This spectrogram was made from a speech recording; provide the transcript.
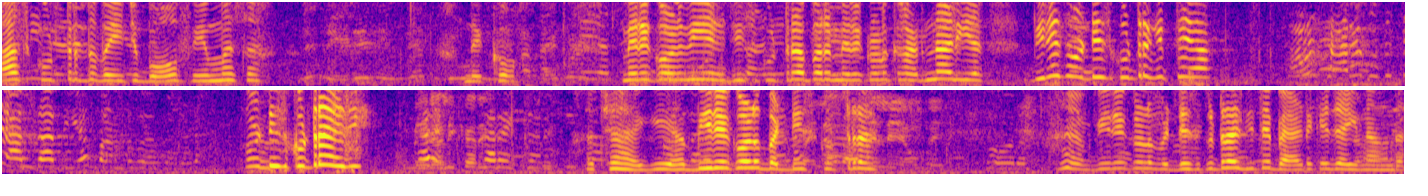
ਆ ਸਕੂਟਰ ਦੁਬਈ 'ਚ ਬਹੁਤ ਫੇਮਸ ਆ। ਦੇਖੋ, ਮੇਰੇ ਕੋਲ ਵੀ ਇਹ ਜੀ ਸਕੂਟਰ ਆ, ਪਰ ਮੇਰੇ ਕੋਲ ਖੜਨ ਵਾਲੀ ਆ। ਵੀਰੇ, ਤੁਹਾਡੀ ਸਕੂਟਰ ਕਿੱਥੇ ਆ ਆ ਸਾਰਾ ਕੁਝ ਚੱਲਦਾ ਵੀ ਆ ਬੰਦ ਹੋਇਆ ਹੋਇਆ ਤੁਹਾਡੀ ਸਕੂਟਰ ਹੈ ਜੀ। ਅੱਛਾ ਹੈਗੀ ਆ। ਵੀਰੇ ਕੋਲ ਵੱਡੀ ਸਕੂਟਰ ਆ ਵੀਰੇ ਕੋਲ ਵੱਡੀ ਸਕੂਟਰ ਆ ਜਿੱਤੇ ਬੈਠ ਕੇ ਜਾਈਦਾ ਹੁੰਦਾ।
